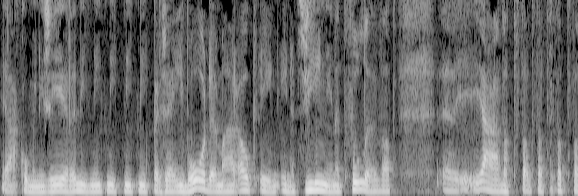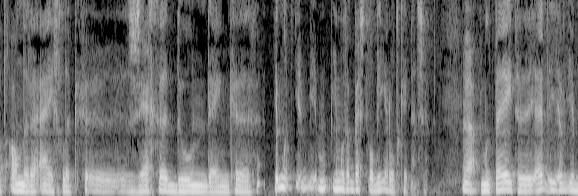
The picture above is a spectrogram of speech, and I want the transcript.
ja, communiceren. Niet, niet, niet, niet, niet per se in woorden, maar ook in, in het zien, in het voelen. Wat, ja, wat, wat, wat, wat, wat anderen eigenlijk zeggen, doen, denken. Je moet, je, je moet ook best wel wereldkennis hebben. Ja. Je moet weten, je,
